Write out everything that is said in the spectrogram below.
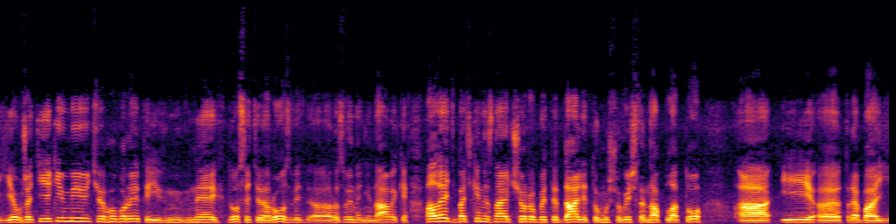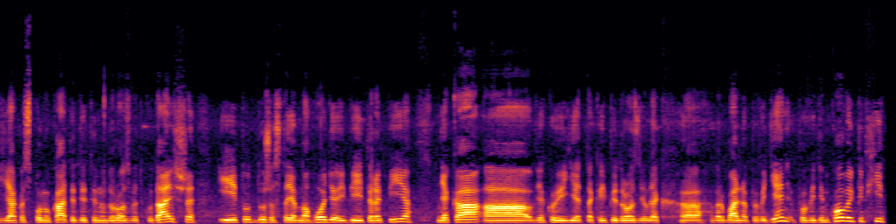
Є вже ті, які вміють говорити, і в них досить розві- е, розвинені навики, але батьки не знають, що робити далі, тому що вийшли на плато. І е, треба якось спонукати дитину до розвитку далі. І тут дуже стає в нагоді ABA-терапія, яка, в якої є такий підрозділ, як е, вербально-поведінковий підхід,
